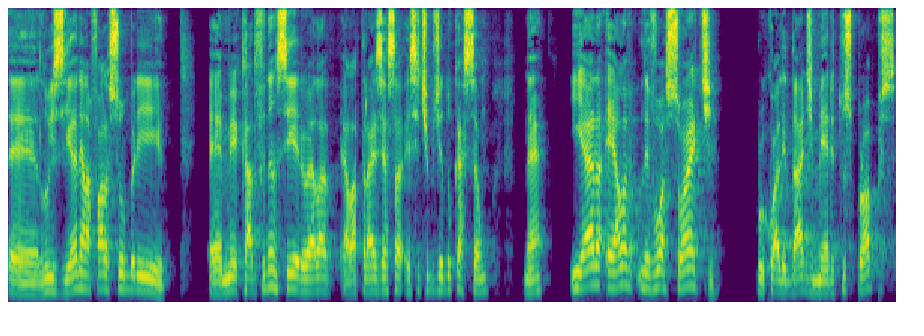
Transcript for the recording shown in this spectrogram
é, Luiziane, ela fala sobre é, mercado financeiro, ela, ela traz essa, esse tipo de educação, né? E ela, ela levou a sorte, por qualidade e méritos próprios.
